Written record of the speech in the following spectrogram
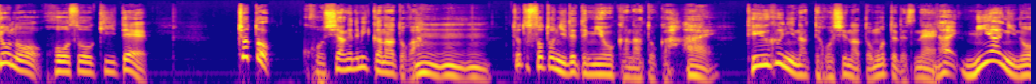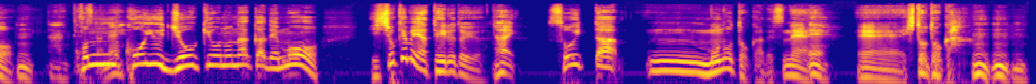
今日の放送を聞いてちょっと腰上げてみっかなとか、ちょっと外に出てみようかなとか、はい。っていう風になってほしいなと思ってですね、はい。宮城のうん。なこういう状況の中でも一生懸命やっているというはい。そういったうんものとかですね、ええー人とかうんうんうん。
